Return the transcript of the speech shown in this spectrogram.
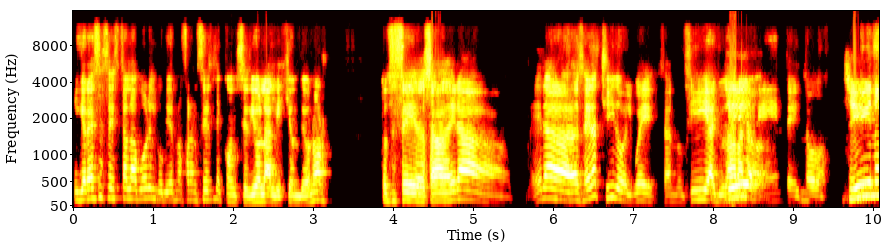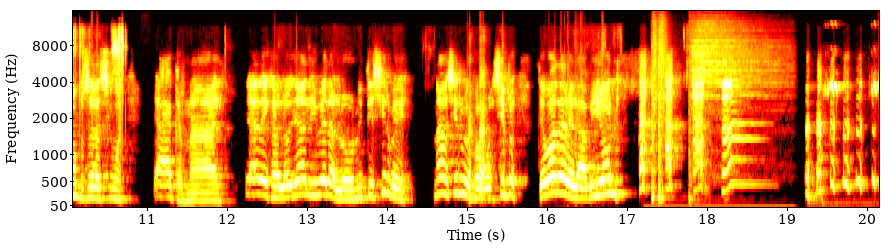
y gracias a esta labor el gobierno francés le concedió la Legión de Honor. Entonces, eh, o sea, era, era, o sea, era chido el güey, o sea, no- sí ayudaba Sí, a la gente y todo. Sí, no, pues era así como, ya, carnal, ya déjalo, ya libéralo, ni te sirve. Nada sirve, por favor. Siempre te va a dar el avión.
